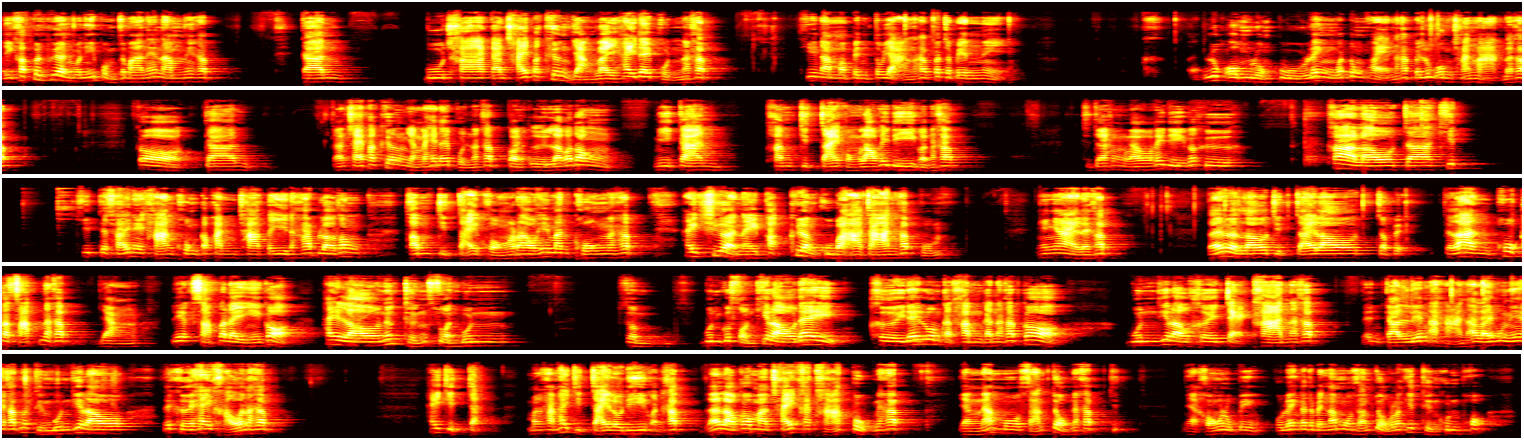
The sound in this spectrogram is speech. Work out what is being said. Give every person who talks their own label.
Speaker 1: วัสดีครับเพื่อนๆ วันนี้ผมจะมาแนะนำนะครับ การบูชาการใช้พระเครื่องอย่างไรให้ได้ผลนะครับ ที่นำมาเป็นตัวอย่างนะครับ ก็จะเป็นนี่ลูกอมหลวงปู่เล่งวัดตรงแขวนนะครับ เป็นลูกอมชานหมากนะครับ ก็การการใช้พระเครื่องอย่างไรให้ได้ผลนะครับ ก่อนอื่นเราก็ต้องมีการทำจิตใจของเราให้ดีก่อนนะครับ จิตใจของเราให้ดีก็คือถ้าเราจะคิด คิดจะใช้ในทางคงกระพันชาตรีนะครับ เราต้องทำจิตใจของเราให้มั่นคงนะครับ ให้เชื่อในพระเครื่องครูบาอาจารย์ครับผม ง่ายๆเลยครับ แต่ถ้าเกิดเราจิตใจเราจะเป็นจะด้านโภกทรัพย์นะครับ อย่างเรียกทรัพย์อะไรอย่างนี้ก็ให้เรานึกถึงส่วนบุญส่วนบุญกุศลที่เราได้เคยได้ร่วมกระทำกันนะครับ ก็บุญที่เราเคยแจกทานนะครับ เป็นการเลี้ยงอาหารอะไรพวกนี้ครับนึกถึงบุญที่เราได้เคยให้เขานะครับ ให้จิตใจมันทำให้จิตใจเราดีก่อนครับ แล้วเราก็มาใช้คาถาปลุกนะครับ อย่างน้ำโมสามจบนะครับเนี่ยของหลวงปู่ปู่เล่นก็จะเป็นน้ำโมสามจบแล้วคิดถึงคุณพ่อ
